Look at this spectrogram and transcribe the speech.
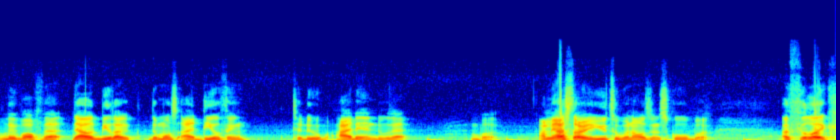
live off that. That would be like the most ideal thing to do. I didn't do that, but I mean, I started YouTube when I was in school, but I feel like,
